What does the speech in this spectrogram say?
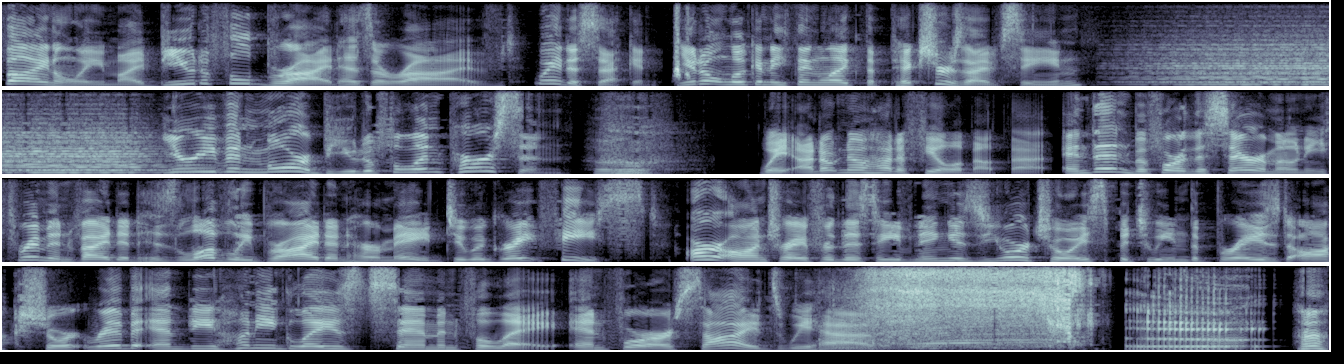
Finally, my beautiful bride has arrived. Wait a second, you don't look anything like the pictures I've seen. You're even more beautiful in person. Wait, I don't know how to feel about that. And then, before the ceremony, Thrym invited his lovely bride and her maid to a great feast. Our entree for this evening is your choice between the braised ox short rib and the honey glazed salmon fillet. And for our sides, we have. Huh,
